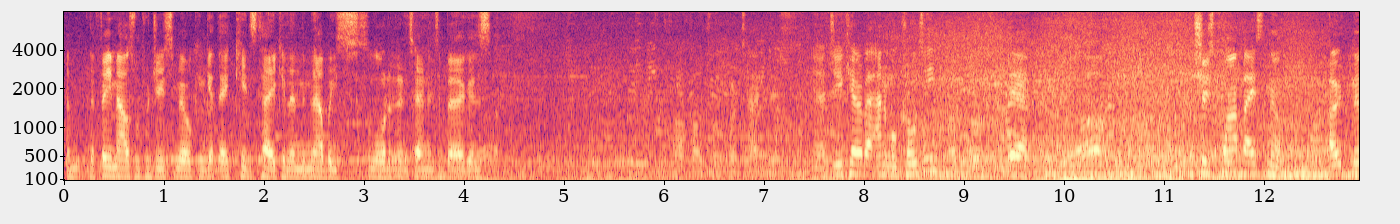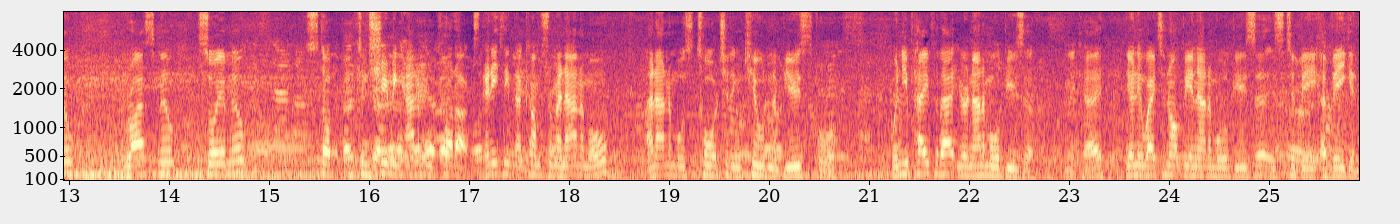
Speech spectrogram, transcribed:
The, the females will produce milk and get their kids taken, and then they'll be slaughtered and turned into burgers. Yeah. Do you care about animal cruelty? Yeah. Choose plant-based milk, oat milk, rice milk, soya milk. Stop consuming animal products. Anything that comes from an animal, an animal's tortured and killed and abused for. When you pay for that, you're an animal abuser. Okay. The only way to not be an animal abuser is to be a vegan.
